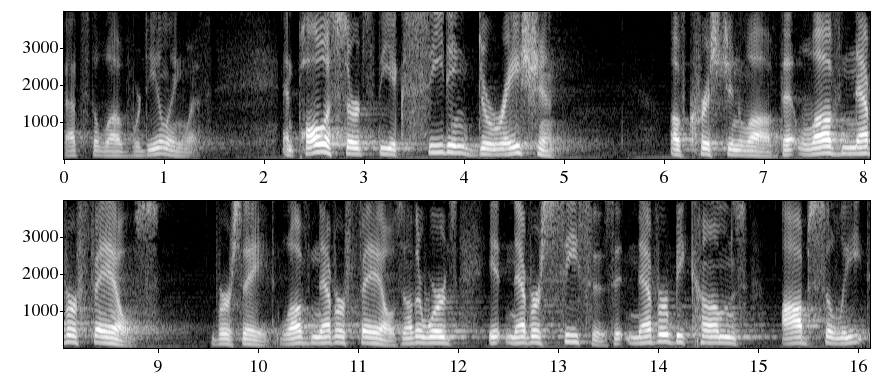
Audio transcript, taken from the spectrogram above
that's the love we're dealing with. And Paul asserts the exceeding duration of Christian love, that love never fails. Verse 8 love never fails. In other words, it never ceases, it never becomes obsolete,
